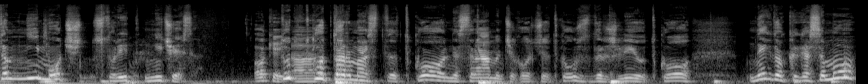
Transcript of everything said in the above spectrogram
tam ni moč storiti ničesar. Okay, Tudi tako trmast, tako nesramen, če hočeš, tako vzdržljiv, tako nekdo, ki ga samo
